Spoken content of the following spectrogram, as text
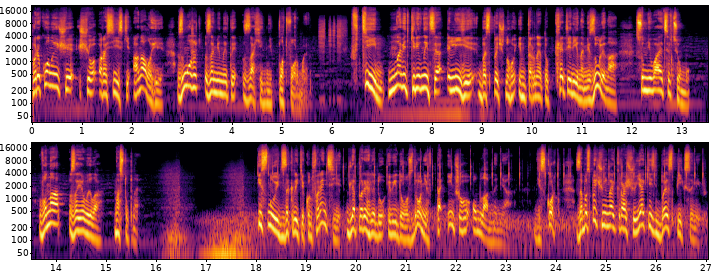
переконуючи, що російські аналоги зможуть замінити західні платформи. Втім, навіть керівниця Ліги безпечного інтернету Катеріна Мізуліна сумнівається в цьому. Вона заявила наступне. Існують закриті конференції для перегляду відео з дронів та іншого обладнання. Discord забезпечує найкращу якість без пікселів.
